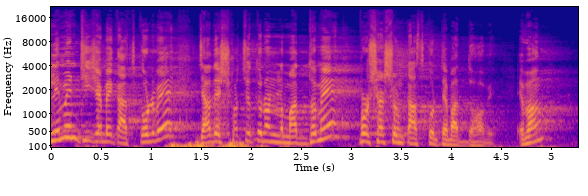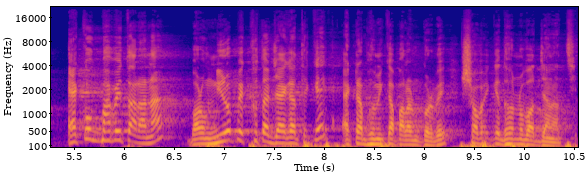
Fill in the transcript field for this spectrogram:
এলিমেন্ট হিসেবে কাজ করবে, যাদের সচেতনতার মাধ্যমে প্রশাসন কাজ করতে বাধ্য হবে। এবং এককভাবে তারা না বরং নিরপেক্ষতার জায়গা থেকে একটা ভূমিকা পালন করবে। সবাইকে ধন্যবাদ জানাচ্ছি।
